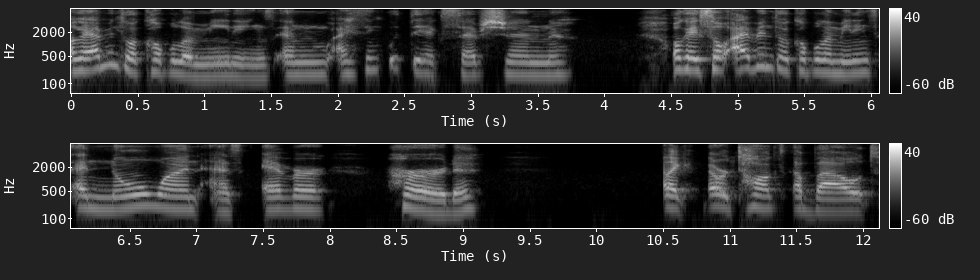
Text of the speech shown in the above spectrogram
okay i've been to a couple of meetings and i think with the exception okay so i've been to a couple of meetings and no one has ever heard like or talked about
